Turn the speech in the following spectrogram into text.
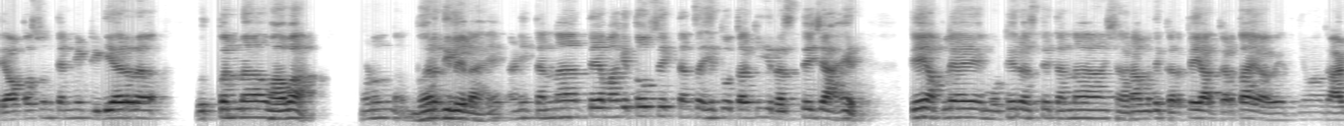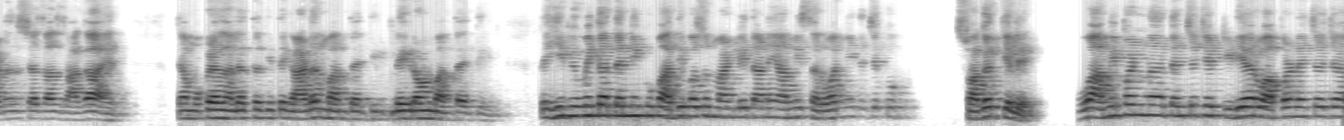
तेव्हापासून त्यांनी टीडीआर उत्पन्न व्हावा म्हणून भर दिलेला आहे. आणि त्यांना त्या मागे तोच एक त्यांचा हेतू होता की रस्ते जे आहेत ते आपले मोठे रस्ते त्यांना शहरामध्ये करते करता यावेत किंवा गार्डन्सच्या ज्या जागा आहेत त्या मोकळ्या झाल्या तर तिथे गार्डन बांधता येतील प्लेग्राऊंड बांधता येतील. तर ही भूमिका त्यांनी खूप आधीपासून मांडलीत आणि आम्ही सर्वांनी त्याचे खूप स्वागत केले. व आम्ही पण त्यांचे जे टीडीआर वापरण्याच्या ज्या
